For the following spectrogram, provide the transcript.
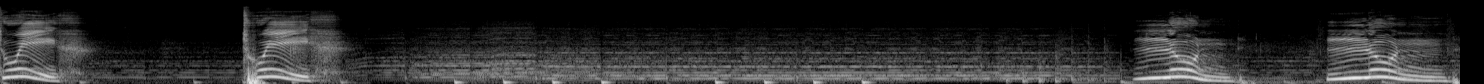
twig, twig. Loon, loon.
